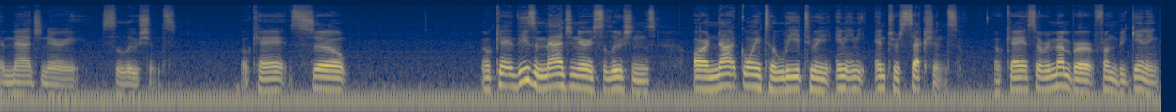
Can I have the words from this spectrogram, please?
imaginary solutions. Okay, so okay, these imaginary solutions are not going to lead to any, any intersections. Okay, so remember from the beginning,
